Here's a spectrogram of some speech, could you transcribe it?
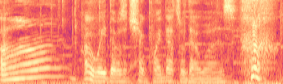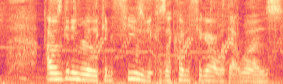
Um, oh wait, that was a checkpoint, that's what that was. I was getting really confused because I couldn't figure out what that was.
